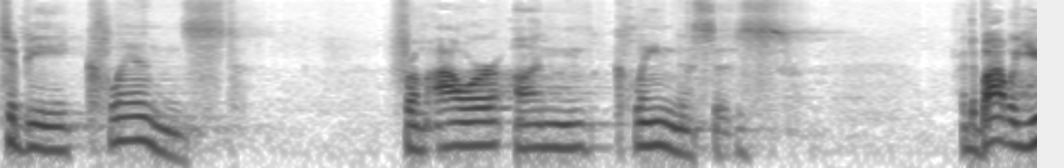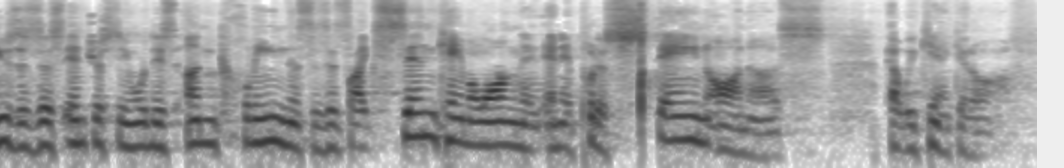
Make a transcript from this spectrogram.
to be cleansed from our uncleannesses. The Bible uses this interesting word, these uncleannesses. It's like sin came along and it put a stain on us that we can't get off.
